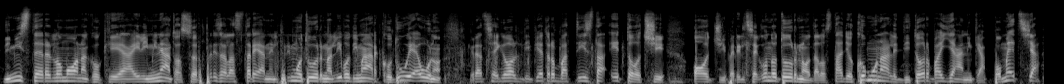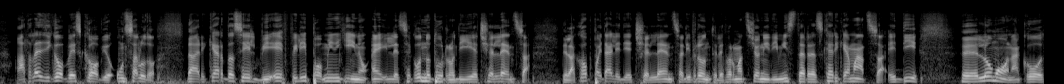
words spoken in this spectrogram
di mister Lo Monaco che ha eliminato a sorpresa la Strea nel primo turno allievo di Marco 2-1 grazie ai gol di Pietro Battista e Tocci. Oggi per il secondo turno dallo stadio comunale di Torba Ianica, Pomezia, Atletico Vescovio. Un saluto da Riccardo Selvi e Filippo Minichino. È il secondo turno di eccellenza della Coppa Italia di eccellenza di fronte alle formazioni di mister Scarica Mazza e di eh, Lo Monaco.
